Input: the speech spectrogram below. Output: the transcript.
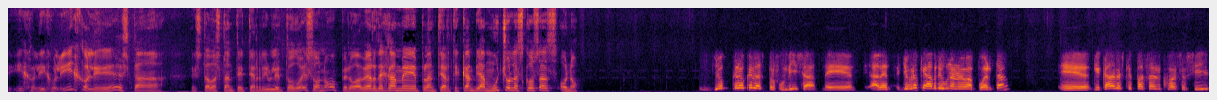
híjole híjole híjole eh, está está bastante terrible todo eso no pero a ver déjame plantearte cambia mucho las cosas o no yo creo que las profundiza eh, a ver yo creo que abre una nueva puerta eh, que cada vez que pasan cosas así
